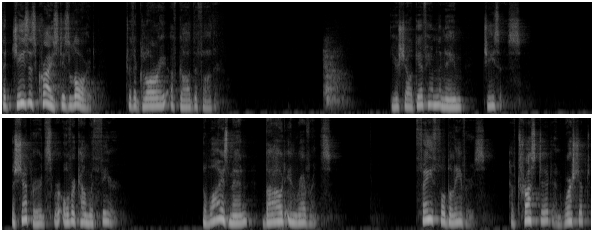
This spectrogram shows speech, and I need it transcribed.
that Jesus Christ is Lord to the glory of God the Father. You shall give him the name Jesus. The shepherds were overcome with fear. The wise men bowed in reverence. Faithful believers have trusted and worshiped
